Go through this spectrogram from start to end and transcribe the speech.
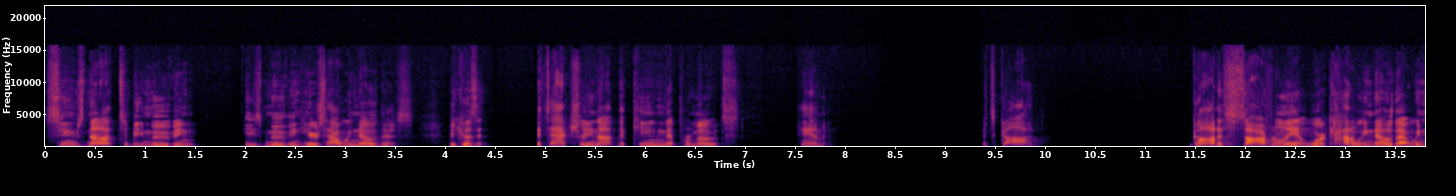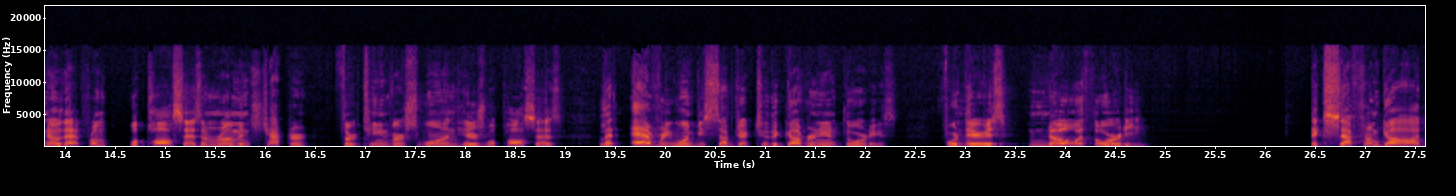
seems not to be moving, he's moving. Here's how we know this because it's actually not the king that promotes Haman, it's God. God is sovereignly at work. How do we know that? We know that from what Paul says in Romans chapter 13, verse 1. Here's what Paul says Let everyone be subject to the governing authorities, for there is no authority except from God,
